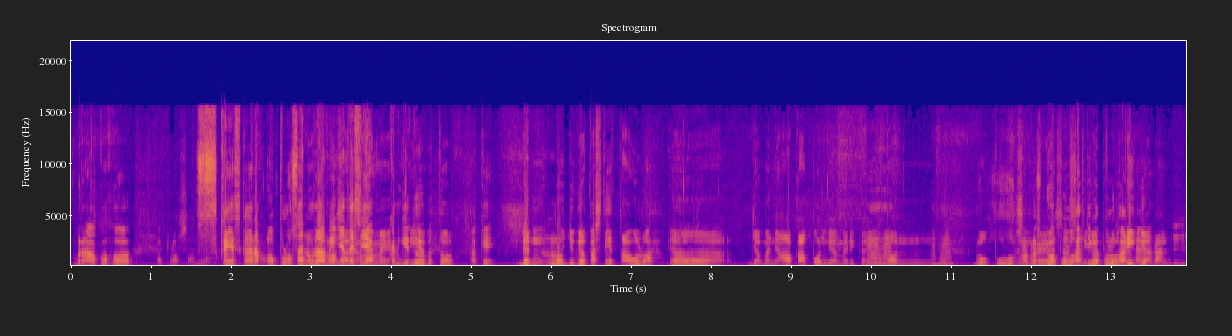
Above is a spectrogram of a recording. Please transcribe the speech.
beralkohol oplosan lah kayak sekarang oplosan ramenya Oplosan yang tesnya rame. kan gitu Iya betul. oke Dan lu juga pasti tahu loh eh, zamannya Al Capone di Amerika itu Mhm. tahun Mhm. 20 sampai 1920-an, 30-an, 33 ha. kan. Mm.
